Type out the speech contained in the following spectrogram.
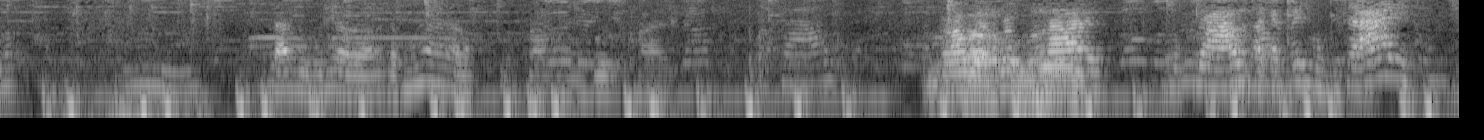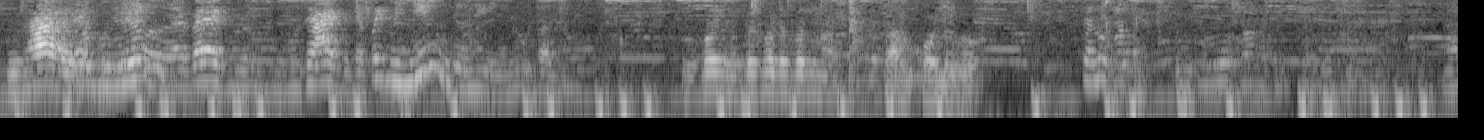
เนาะเราอยู่เพื่อเรามื้อนั้นเร ข้าวแบบเป็นไข่ลูกสาวอาจจะเป็นผู้ชายคือข้าวแบบเป็เป็นนผู้ผู้หหญิญิงงอะไรแม่ผู้ชายอาจจะเป็นผู้หญิงเดี๋ยวนี้ลูกตอนทุกคนเป็นคนละคนใหม่สามคนอยู่ครับจะลูกแล้วลูกแล้วก็จะเป็นอ๋อ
